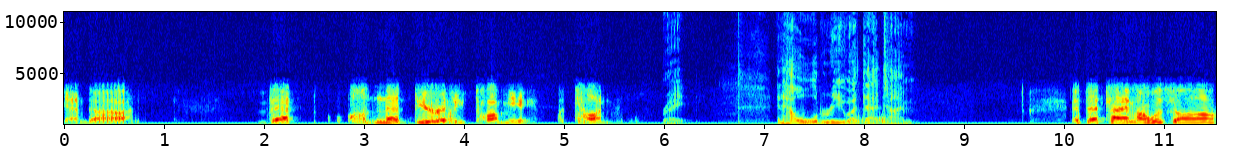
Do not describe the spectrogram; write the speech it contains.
and uh, that hunting that deer, I think, taught me a ton. Right. And how old were you at that time? At that time, I was uh,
